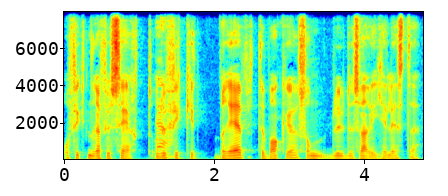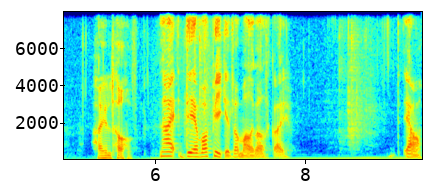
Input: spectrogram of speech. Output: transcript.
og fikk den refusert. Og Ja. du fikk et brev tilbake som du dessverre ikke leste hele av. Nei, det var 'Piken fra Madagaskar'. Ja,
